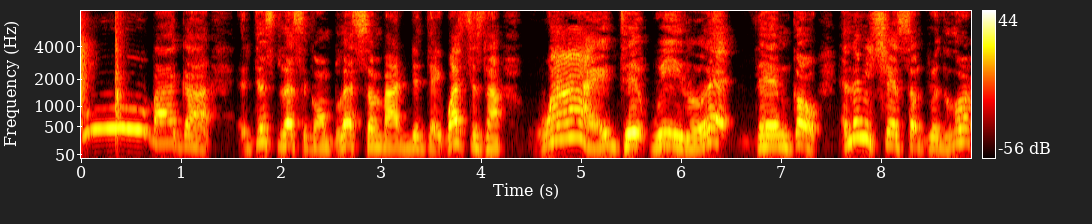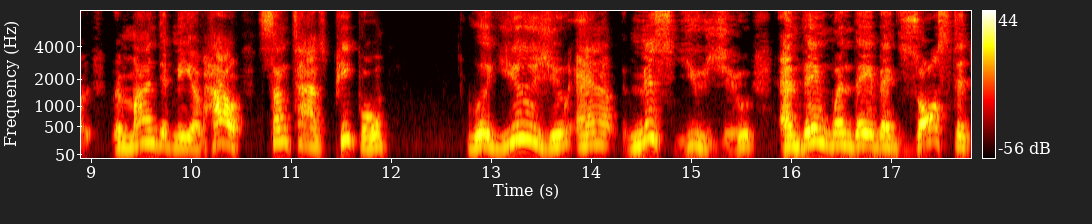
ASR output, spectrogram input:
Oh my God. This lesson gonna bless somebody today. Watch this now. Why did we let them go. And let me share something with the Lord reminded me of how sometimes people will use you and misuse you. And then when they've exhausted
